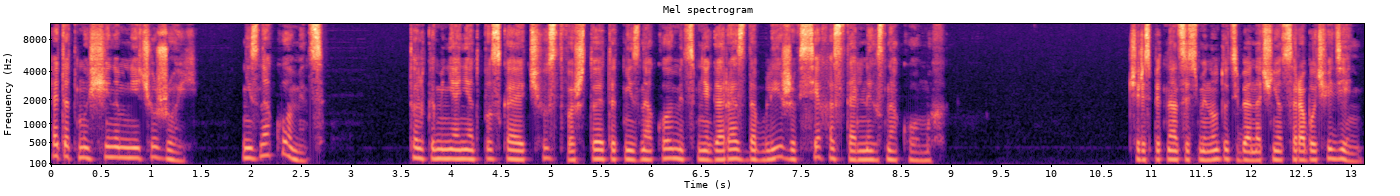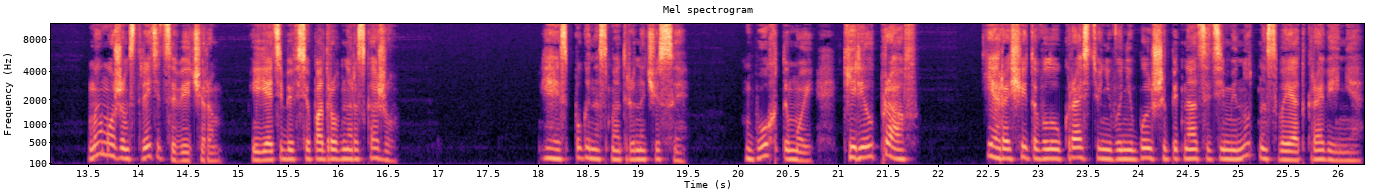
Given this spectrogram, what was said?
этот мужчина мне чужой, незнакомец. Только меня не отпускает чувство, что этот незнакомец мне гораздо ближе всех остальных знакомых. Через 15 минут у тебя начнется рабочий день. Мы можем встретиться вечером, и я тебе все подробно расскажу». Я испуганно смотрю на часы. «Бог ты мой, Кирилл прав!» Я рассчитывала украсть у него не больше 15 минут на свои откровения,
